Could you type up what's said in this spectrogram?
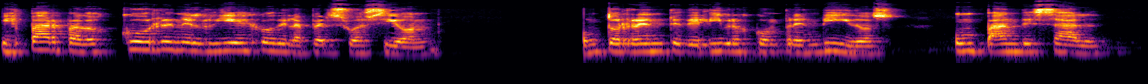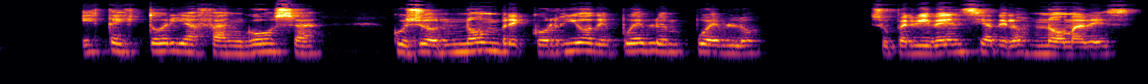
Mis párpados corren el riesgo de la persuasión. Un torrente de libros comprendidos, un pan de sal, esta historia fangosa cuyo nombre corrió de pueblo en pueblo, supervivencia de los nómades,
